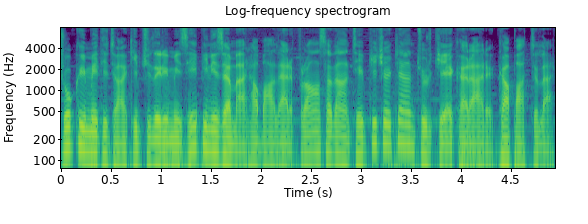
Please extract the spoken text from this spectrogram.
Çok kıymetli takipçilerimiz hepinize merhabalar. Fransa'dan tepki çeken Türkiye kararı kapattılar.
